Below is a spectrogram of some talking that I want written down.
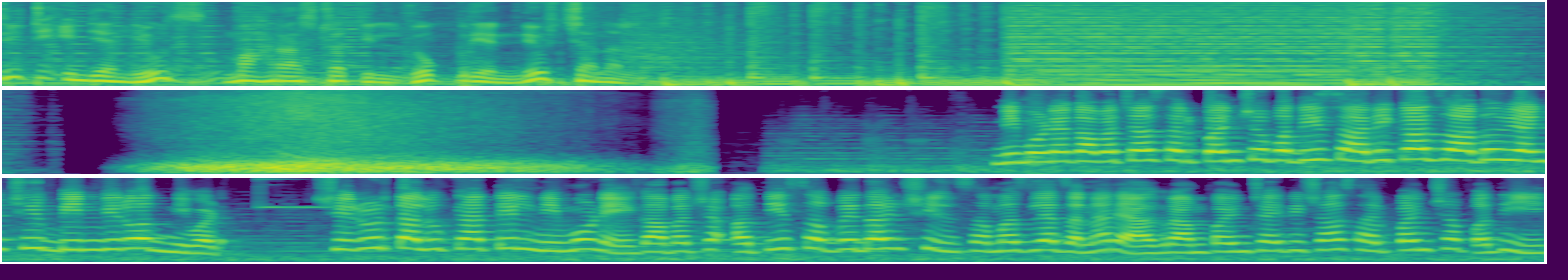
सिटी इंडिया न्यूज महाराष्ट्रातील लोकप्रिय न्यूज चॅनल. निमोण्या गावाच्या सरपंचपदी सारिका जाधव यांची बिनविरोध निवड. शिरूर तालुक्यातील निमोणे गावाच्या अतिसंवेदनशील समजल्या जाणाऱ्या ग्रामपंचायतीच्या सरपंचपदी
